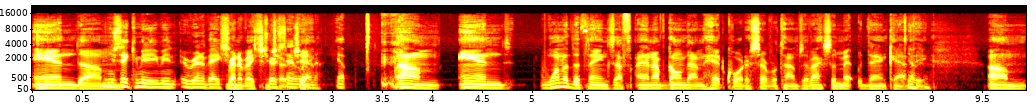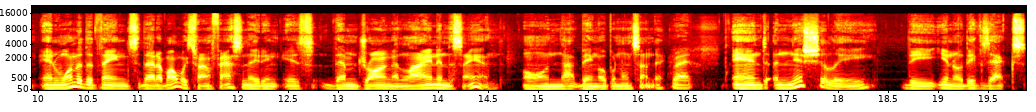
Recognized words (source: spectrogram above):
And um, when you say community, you mean renovation? Renovation Church, Church yeah. Yep. Um, and one of the things, I've, and I've gone down to headquarters several times. I've actually met with Dan Cathy. Okay. Um, and one of the things that I've always found fascinating is them drawing a line in the sand on not being open on Sunday. Right. And initially, the you know the execs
